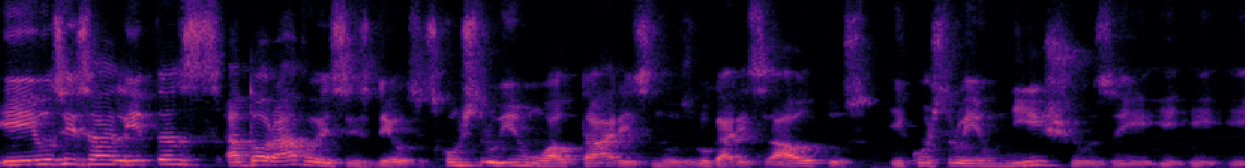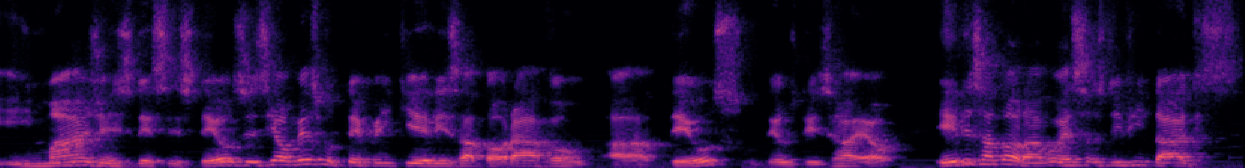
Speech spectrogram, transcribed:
e os israelitas adoravam esses deuses, construíam altares nos lugares altos e construíam nichos e, e, e, imagens desses deuses, e ao mesmo tempo em que eles adoravam a Deus, o Deus de Israel, eles adoravam essas divindades.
